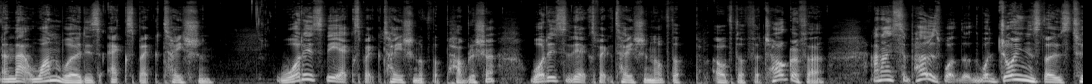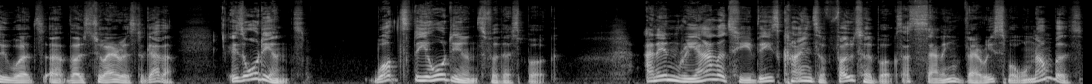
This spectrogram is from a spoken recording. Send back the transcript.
And that one word is expectation. What is the expectation of the publisher? What is the expectation of the of the photographer? And I suppose what what joins those two words, uh, those two areas together, is audience. What's the audience for this book? And in reality, these kinds of photo books are selling very small numbers.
